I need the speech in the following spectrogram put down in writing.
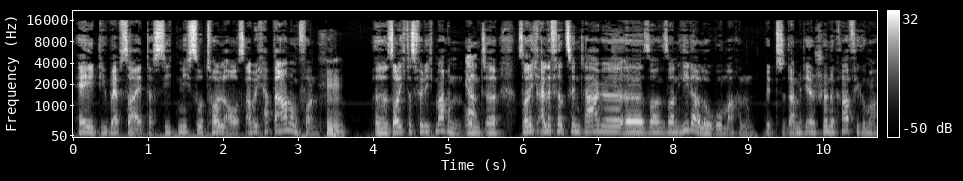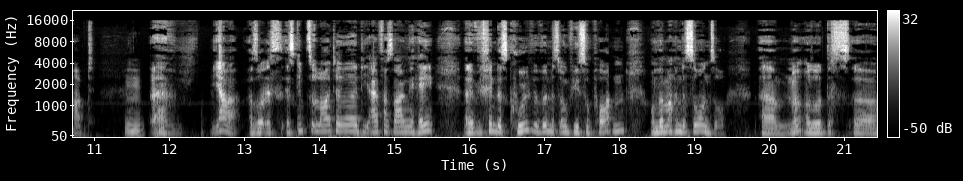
hey, die Website, das sieht nicht so toll aus, aber ich habe da Ahnung von. Hm. Äh, soll ich das für dich machen? Ja. Und äh, soll ich alle 14 Tage äh, so, so ein HIDA-Logo machen, mit, damit ihr eine schöne Grafik immer habt? Hm. Äh, ja, also es, es gibt so Leute, die einfach sagen, hey, äh, wir finden das cool, wir würden das irgendwie supporten und wir machen das so und so. Ähm, ne? Also das, äh,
